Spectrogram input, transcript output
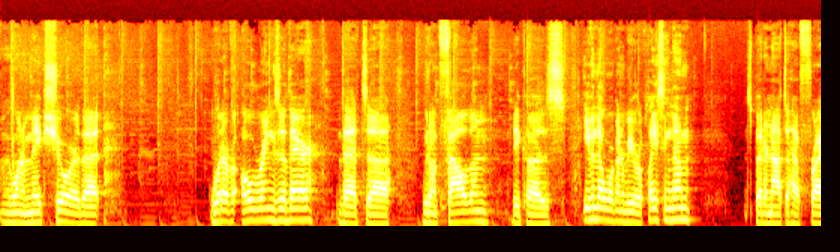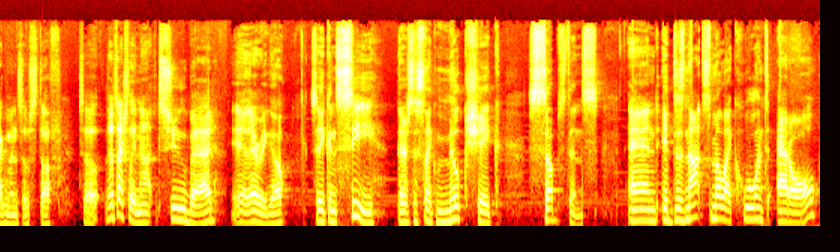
We want to make sure that whatever O-rings are there, that uh, we don't foul them because even though we're gonna be replacing them, it's better not to have fragments of stuff. So that's actually not too bad. Yeah, there we go. So you can see there's this like milkshake substance and it does not smell like coolant at all.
